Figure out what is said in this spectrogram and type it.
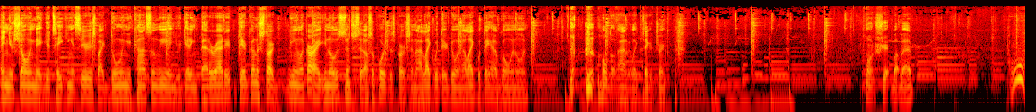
and you're showing that you're taking it serious by doing it constantly and you're getting better at it, they're gonna start being like, all right, you know, this is interested. I'll support this person. I like what they're doing. I like what they have going on. Hold on, I had to like take a drink. oh shit, my bad. Woo.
